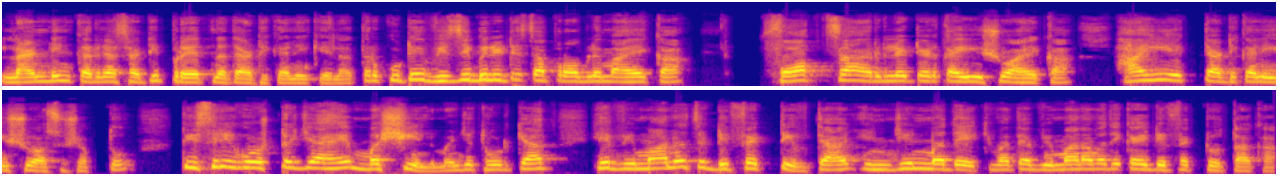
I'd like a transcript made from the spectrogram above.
लँडिंग करण्यासाठी प्रयत्न त्या ठिकाणी केला. तर कुठे विजिबिलिटीचा प्रॉब्लेम आहे का? फॉगचा रिलेटेड काही इश्यू आहे का? हाही एक त्या ठिकाणी इश्यू असू शकतो. तिसरी गोष्ट जी आहे मशीन म्हणजे थोडक्यात हे विमानच डिफेक्टिव्ह त्या इंजिनमध्ये किंवा त्या विमानामध्ये काही डिफेक्ट होता का?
